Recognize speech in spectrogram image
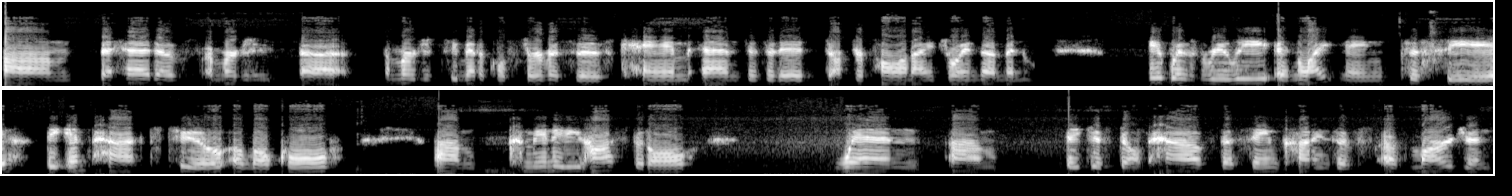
um, the head of emergency, uh, emergency medical services came and visited. Dr. Paul and I joined them, and it was really enlightening to see the impact to a local um, community hospital when um, they just don't have the same kinds of, of margins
